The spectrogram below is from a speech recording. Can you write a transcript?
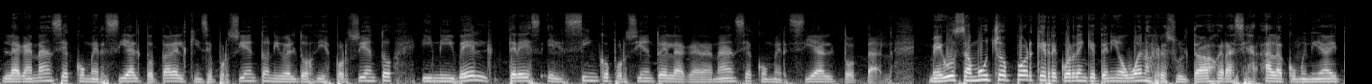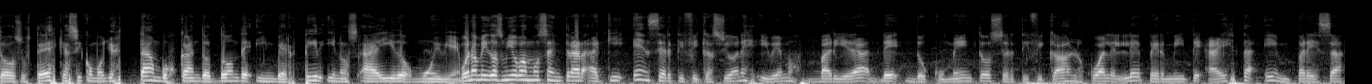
La ganancia comercial total el 15%, nivel 2 10% y nivel 3 el 5% de la ganancia comercial total. Me gusta mucho porque recuerden que he tenido buenos resultados gracias a la comunidad y todos ustedes que así como yo están buscando dónde invertir y nos ha ido muy bien. Bueno amigos míos vamos a entrar aquí en certificaciones y vemos variedad de documentos certificados los cuales le permite a esta empresa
